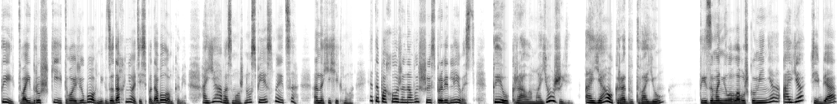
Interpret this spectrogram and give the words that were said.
ты, твои дружки и твой любовник задохнётесь под обломками, а я, возможно, успею смыться». Она хихикнула. «Это похоже на высшую справедливость. Ты украла мою жизнь, а я украду твою. Ты заманила в ловушку меня, а я — тебя.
